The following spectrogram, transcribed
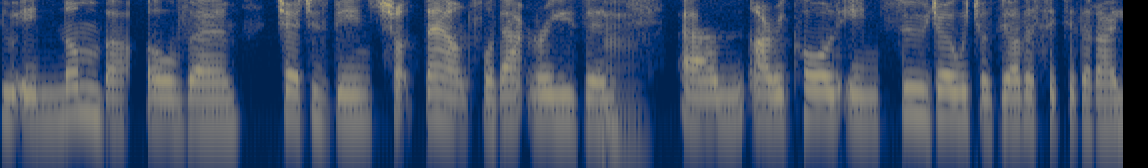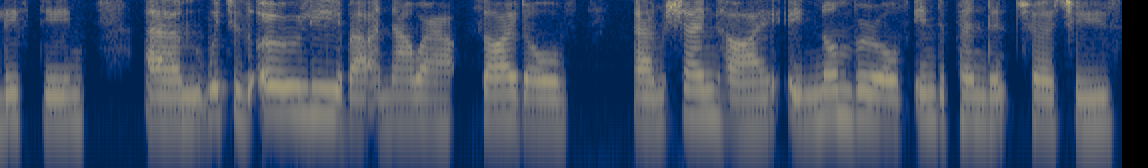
to a number of um, churches being shut down for that reason. Mm. Um, I recall in Suzhou, which was the other city that I lived in, um, which is only about an hour outside of um, Shanghai, a number of independent churches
